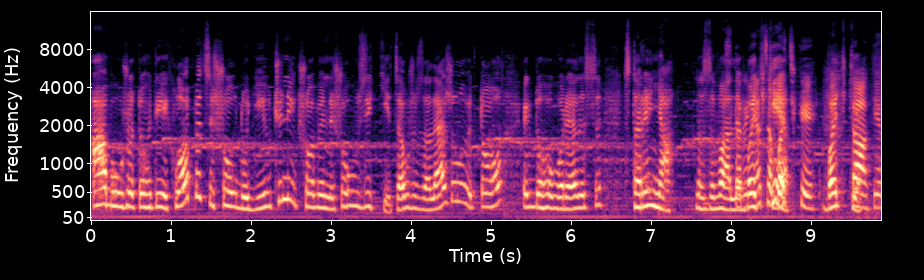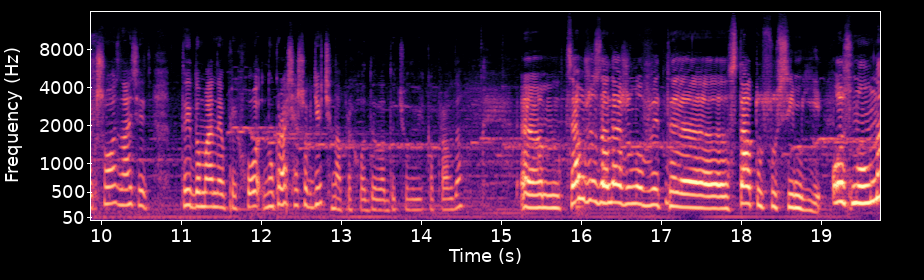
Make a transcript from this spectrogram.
або вже тоді хлопець йшов до дівчини, якщо він йшов у зітті. Це вже залежало від того, як договорилися стариня. Називали Стариня це батьки. батьки. Батьки. Так, якщо, значить, ти до мене приходиш. Ну, краще, щоб дівчина приходила до чоловіка, правда? Ем, Це вже залежало від е, статусу сім'ї. Основна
